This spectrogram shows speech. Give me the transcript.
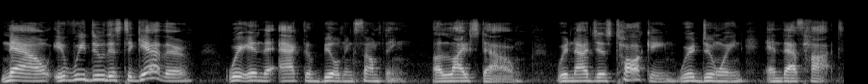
Now, if we do this together, we're in the act of building something, a lifestyle. We're not just talking, we're doing, and that's hot.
